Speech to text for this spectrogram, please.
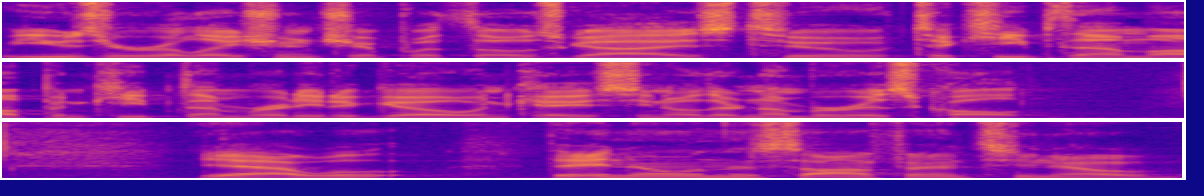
use your relationship with those guys to to keep them up and keep them ready to go in case you know their number is called? Yeah, well, they know in this offense, you know,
